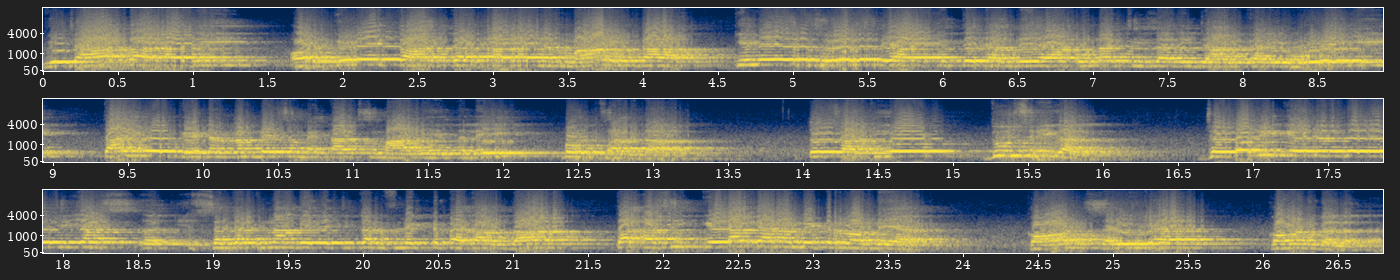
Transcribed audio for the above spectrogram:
ਵਿਚਾਰਧਾਰਾ ਦੀ ਔਰ ਕਿਵੇਂ ਕਾਰਜਕਰਤਾ ਦਾ ਨਿਰਮਾਣ ਹੁੰਦਾ, ਕਿਵੇਂ ਰਿਸੋਰਸ ਤਿਆਰ ਕੀਤੇ ਜਾਂਦੇ ਆ, ਉਹਨਾਂ ਚੀਜ਼ਾਂ ਦੀ ਜਾਣਕਾਰੀ ਹੋਵੇਗੀ, ਤਾਂ ਹੀ ਉਹ ਕੇਡਰ ਲੰਬੇ ਸਮੇਂ ਤੱਕ ਸਮਾਜ ਹਿੱਤ ਲਈ ਪਹੁੰਚ ਸਕਦਾ। ਤੋ ਸਾਥੀਓ, ਦੂਸਰੀ ਗੱਲ ਜਦੋਂ ਵੀ ਕੇਡਰ ਦੇ ਵਿੱਚ ਜਾਂ ਸੰਗਠਨਾਂ ਦੇ ਵਿੱਚ ਕਨਫਲਿਕਟ ਪੈਦਾ ਹੁੰਦਾ, ਤਾਂ ਅਸੀਂ ਕਿਹੜਾ ਪੈਰਾਮੀਟਰ ਲਾਉਂਦੇ ਆ ਕੌਣ ਸਹੀ ਹੈ, ਕੌਣ ਗਲਤ ਹੈ?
